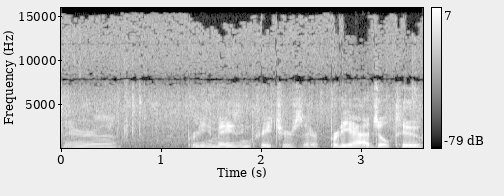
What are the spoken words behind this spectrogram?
They're uh, pretty amazing creatures. They're pretty agile too.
